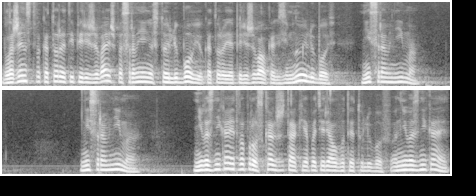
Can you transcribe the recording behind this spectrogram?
Блаженство, которое ты переживаешь по сравнению с той любовью, которую я переживал как земную любовь, несравнимо. Несравнимо. Не возникает вопрос, как же так я потерял вот эту любовь? Он не возникает.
